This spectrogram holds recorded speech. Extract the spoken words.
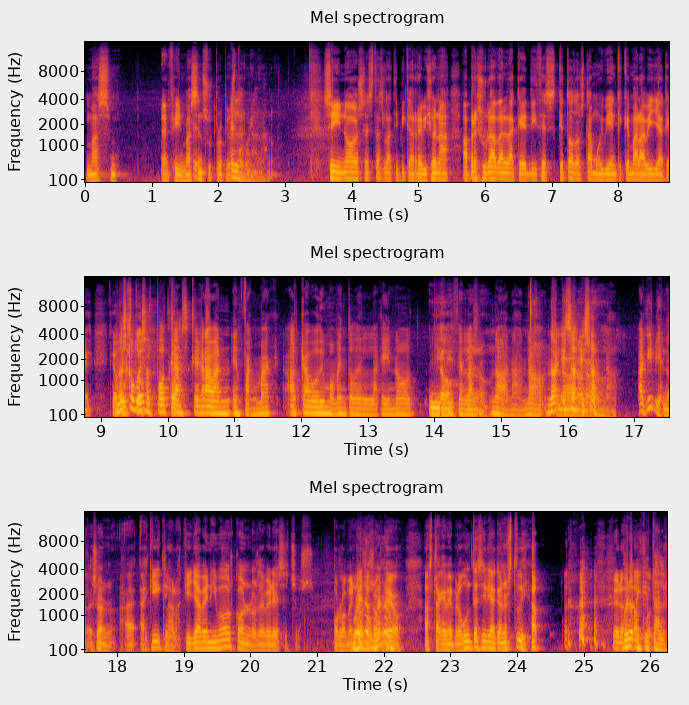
más, en fin, más en sus propios elaborada. términos, ¿no? Sí, no es esta es la típica revisión a- apresurada en la que dices que todo está muy bien, que qué maravilla, que, que no es como esos podcasts que graban en FacMac al cabo de un momento de la Keynote y No, dicen no, las... no. No, no, no, no, No, eso, no, eso no. no. Aquí viene. No, eso no. Aquí, claro, aquí ya venimos con los deberes hechos. Por lo menos Bueno, eso bueno. creo. Hasta que me preguntes si vea que no he estudiado. Pero, bueno, ¿y qué tal?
